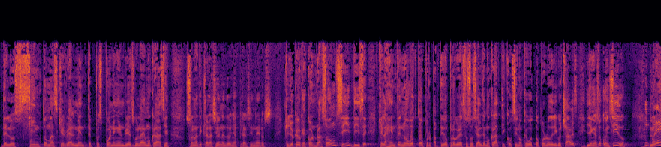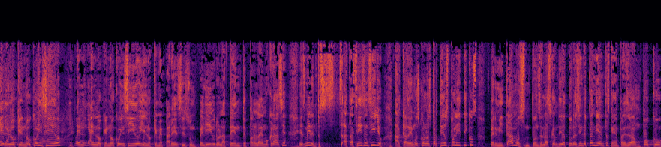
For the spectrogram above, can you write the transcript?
de los síntomas que realmente pues ponen en riesgo la democracia, son las declaraciones de doña Pilar Cineros, que yo creo que con razón sí dice que la gente no votó por Partido Progreso Social Democrático, sino que votó por Rodrigo Chávez, y en eso coincido. En lo que no coincido, en, lo que no coincido y en lo que me parece es un peligro latente para la democracia, es miren, entonces, así de sencillo, acabemos con los partidos políticos, permitamos entonces las candidaturas independientes, que me parece va un poco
